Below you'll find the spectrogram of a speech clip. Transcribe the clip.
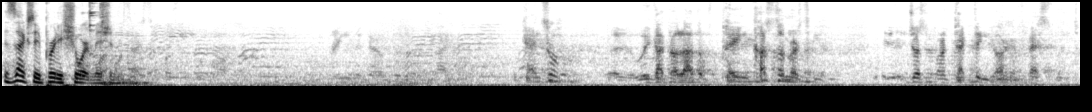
This is actually a pretty short mission. Cancel? Uh, we got a lot of paying customers here. Just protecting your investment.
